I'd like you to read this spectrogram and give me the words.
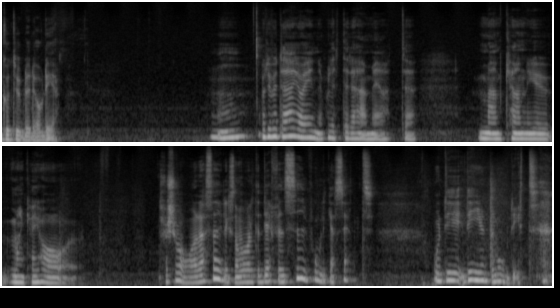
kultur blir det av det? Mm. Och det är där jag är inne på lite det här med att eh, man kan ju, man kan ju ha försvara sig, liksom, vara lite defensiv på olika sätt. Och det, det är ju inte modigt.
